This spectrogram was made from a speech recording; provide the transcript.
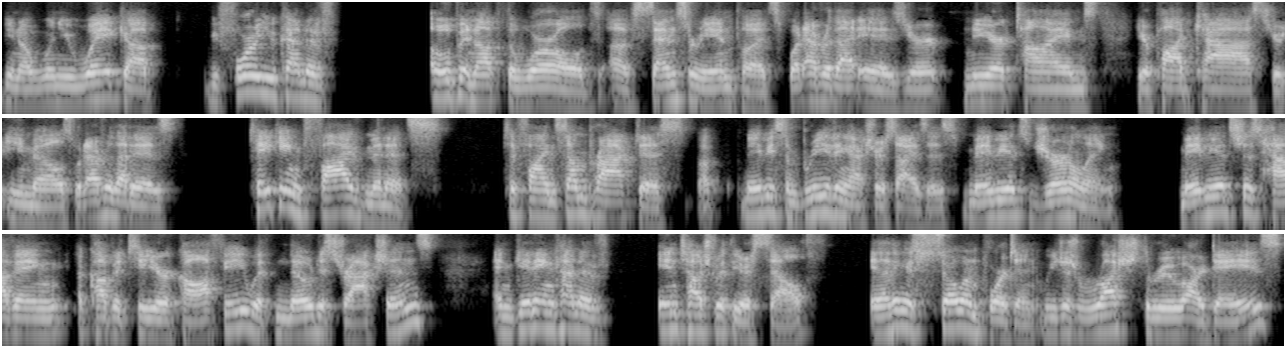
you know, when you wake up, before you kind of open up the world of sensory inputs, whatever that is, your New York Times, your podcast, your emails, whatever that is, taking five minutes to find some practice, uh, maybe some breathing exercises, maybe it's journaling, maybe it's just having a cup of tea or coffee with no distractions and getting kind of in touch with yourself. I think is so important. We just rush through our days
